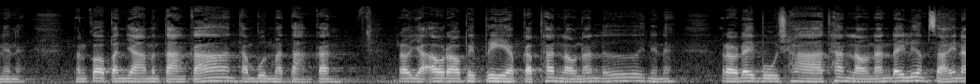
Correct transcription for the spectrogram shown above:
เนี่ยนะมันก็ปัญญามันต่างกันทำบุญมาต่างกัน เราอย่าเอาเราไปเปรียบกับท่านเหล่านั้นเลยเนี่ยนะเราได้บูชาท่านเหล่านั้นได้เลื่อมสายใน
